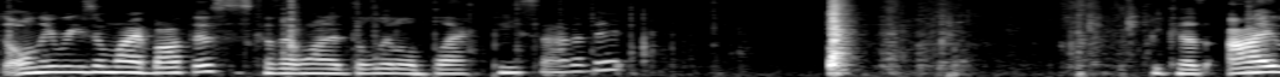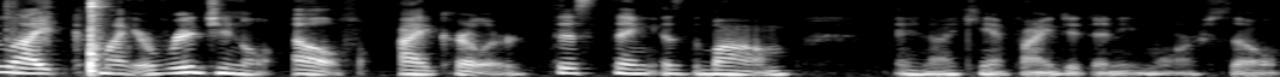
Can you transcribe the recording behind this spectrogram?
the only reason why I bought this is because I wanted the little black piece out of it. Because I like my original e.l.f. eye curler. This thing is the bomb. And I can't find it anymore. So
